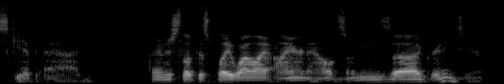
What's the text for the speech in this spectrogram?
Skip ad. So I'm gonna just let this play while I iron out some of these uh, gradings here.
